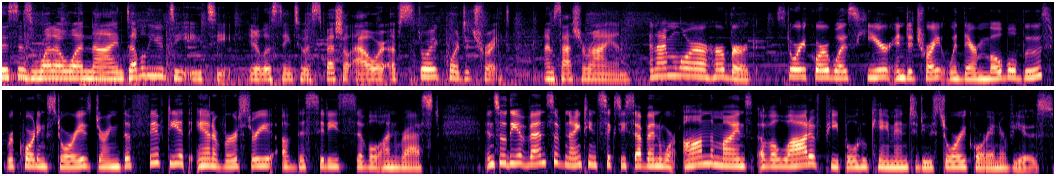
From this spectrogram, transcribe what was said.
This is 1019 WDET. You're listening to a special hour of StoryCorps Detroit. I'm Sasha Ryan. and I'm Laura Herberg. StoryCorps was here in Detroit with their mobile booth recording stories during the 50th anniversary of the city's civil unrest. And so the events of 1967 were on the minds of a lot of people who came in to do StoryCorps interviews.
